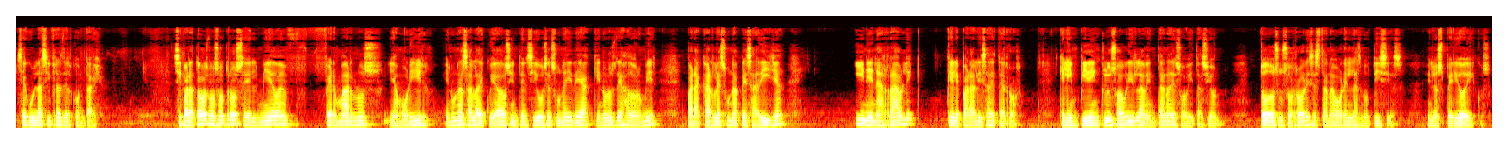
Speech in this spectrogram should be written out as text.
según las cifras del contagio. Si para todos nosotros el miedo a enfermarnos y a morir en una sala de cuidados intensivos es una idea que no nos deja dormir, para Carla es una pesadilla inenarrable que le paraliza de terror, que le impide incluso abrir la ventana de su habitación. Todos sus horrores están ahora en las noticias, en los periódicos,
